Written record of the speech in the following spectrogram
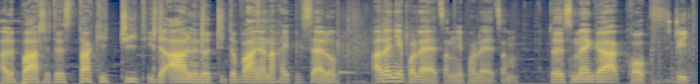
Ale patrzcie, to jest taki cheat idealny do cheatowania na Hypixelu. Ale nie polecam, nie polecam. To jest mega cox cheat.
